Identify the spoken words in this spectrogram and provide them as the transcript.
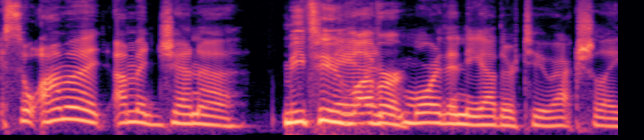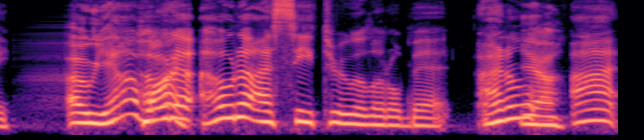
so I'm a I'm a Jenna Me too, fan love more than the other two actually. Oh yeah, why? Hoda, Hoda, I see through a little bit. I don't. Yeah. I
